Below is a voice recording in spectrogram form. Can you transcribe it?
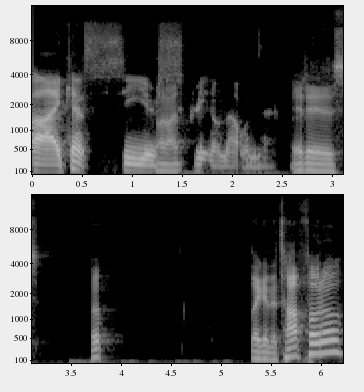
Uh, I can't see your screen on that one there. It is, like at the top photo.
